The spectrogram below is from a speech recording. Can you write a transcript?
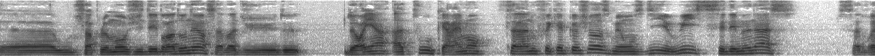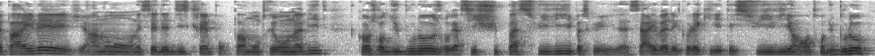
euh, ou simplement juste des bras d'honneur. Ça va de rien à tout, carrément. Ça nous fait quelque chose, mais on se dit, oui, c'est des menaces. Ça devrait pas arriver. Généralement, on essaie d'être discret pour pas montrer où on habite. Quand je rentre du boulot, je regarde si je suis pas suivi, parce que ça arrivait à des collègues qui étaient suivis en rentrant du boulot.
